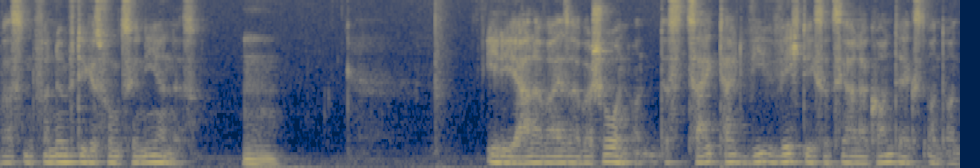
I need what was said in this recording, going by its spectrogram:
was ein vernünftiges Funktionieren ist. Mhm. Idealerweise aber schon. Und das zeigt halt, wie wichtig sozialer Kontext und, und,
